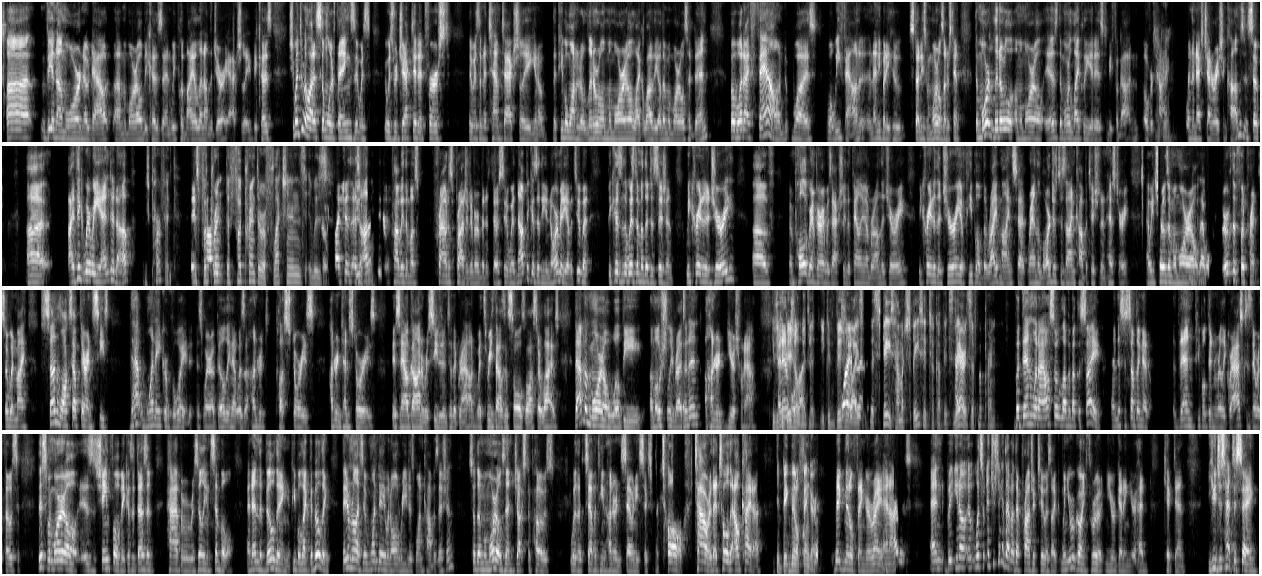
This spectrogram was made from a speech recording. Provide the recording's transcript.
Uh, Vietnam War, no doubt, uh, memorial because, and we put Maya Lin on the jury actually because she went through a lot of similar things. It was it was rejected at first. There was an attempt to actually, you know, that people wanted a literal memorial like a lot of the other memorials had been. But what I found was what we found, and anybody who studies memorials understand, the more literal a memorial is, the more likely it is to be forgotten over time. Okay when the next generation comes. And so uh, I think where we ended up was perfect. Is the footprint, probably, the footprint, the reflections. It was reflections as honestly probably the most proudest project I've ever been associated with, not because of the enormity of it too, but because of the wisdom of the decision. We created a jury of and Paula Grant Berry was actually the family member on the jury. We created the jury of people of the right mindset, ran the largest design competition in history, and we chose a memorial mm-hmm. that will preserve the footprint. So when my son walks up there and sees that one acre void is where a building that was 100 plus stories 110 stories is now gone and receded into the ground with 3000 souls lost their lives that memorial will be emotionally resonant 100 years from now because you and can visualize it you can visualize well, the space how much space it took up it's there it's a footprint but then what i also love about the site and this is something that then people didn't really grasp because there were those this memorial is shameful because it doesn't have a resilient symbol and then the building, people like the building, they didn't realize that one day it would all read as one composition. So the memorial is then juxtaposed with a 1776 foot tall tower that told Al Qaeda the big middle finger. Big middle finger, right? Yeah. And I was, and but you know what's interesting about that project too is like when you were going through it and you were getting your head kicked in, you just had to say,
